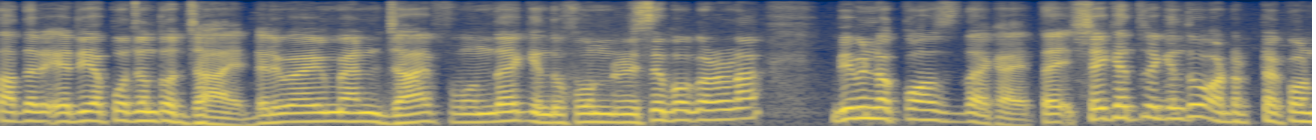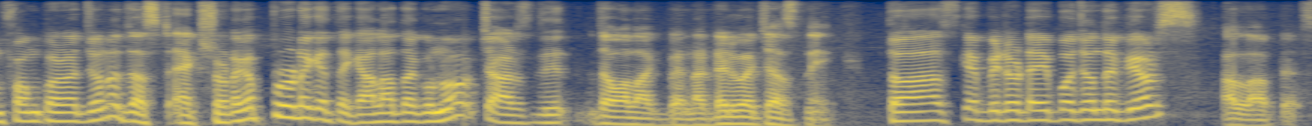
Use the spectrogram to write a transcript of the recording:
তাদের এরিয়া পর্যন্ত যায়। ডেলিভারি ম্যান যায় ফোন দেয়, কিন্তু ফোন রিসিভও করে না, বিভিন্ন কজ দেখায়। তাই সেই ক্ষেত্রে কিন্তু অর্ডারটা কনফার্ম করার জন্য জাস্ট একশো টাকা প্রোডাক্টের থেকে আলাদা কোনো চার্জ দেওয়া লাগবে না ডেলিভারি চার্জ নেই। তো আজকে ভিডিওটা এই পর্যন্ত ভিউয়ার্স আল্লাহ হাফেজ।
